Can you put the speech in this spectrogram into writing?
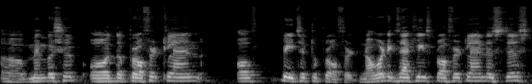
uh, membership or the profit clan of paycheck to profit. Now, what exactly is Profit Clan? Is just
